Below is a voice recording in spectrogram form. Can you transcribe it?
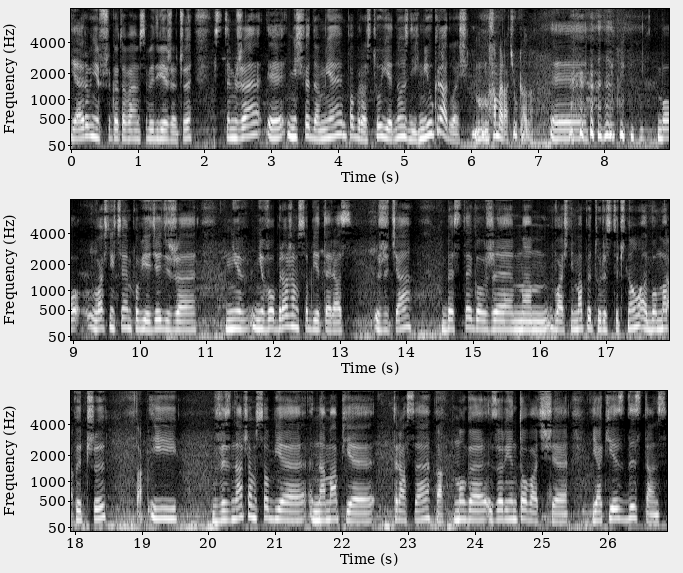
Ja również przygotowałem sobie dwie rzeczy, z tym, że y, nieświadomie po prostu jedną z nich mi ukradłeś. Mm, Hamera ci ukradłem. Y, bo właśnie chciałem powiedzieć, że nie, nie wyobrażam sobie teraz życia bez tego, że mam właśnie mapę turystyczną albo mapy 3 Tak. i wyznaczam sobie na mapie trasę, Tak. mogę zorientować się, jaki jest dystans,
